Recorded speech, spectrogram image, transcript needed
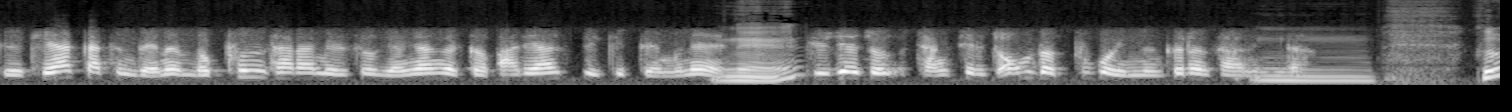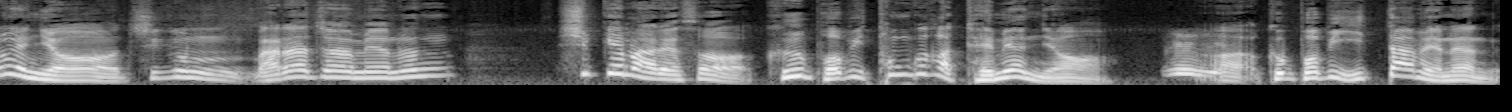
그 계약 같은 데는 높은 사람일수록 영향을 더 발휘할 수 있기 때문에 네. 규제 조- 장치를 조금 더 두고 있는 그런 사안입니다. 음, 그러면요, 지금 말하자면은 쉽게 말해서 그 법이 통과가 되면요, 예, 예, 아, 그 법이 있다면은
